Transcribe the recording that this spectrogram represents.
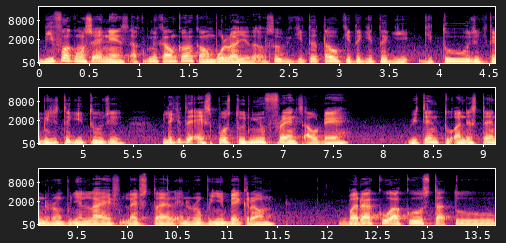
before aku masuk NS, aku punya kawan-kawan kawan bola je tau. So kita tahu kita-kita gi- gitu je, kita punya cerita gitu je. Bila kita expose to new friends out there, we tend to understand orang punya life, lifestyle and orang punya background. Pada aku aku start to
